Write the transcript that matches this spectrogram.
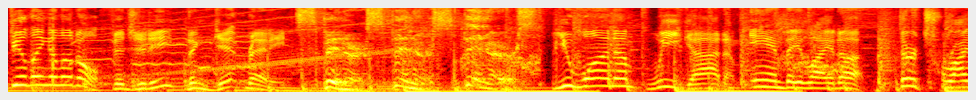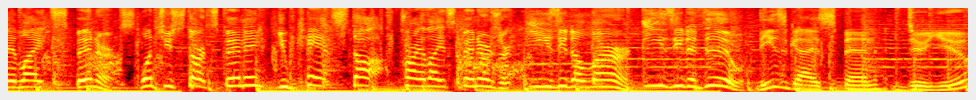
Feeling a little fidgety? Then get ready. Spinners, spinners, spinners. You want them? We got them. And they light up. They're Tri-Lite spinners. Once you start spinning, you can't stop. Tri-Lite spinners are easy to learn, easy to do. These guys spin. Do you?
